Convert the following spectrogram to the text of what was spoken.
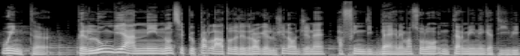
winter per lunghi anni non si è più parlato delle droghe allucinogene a fin di bene, ma solo in termini negativi.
